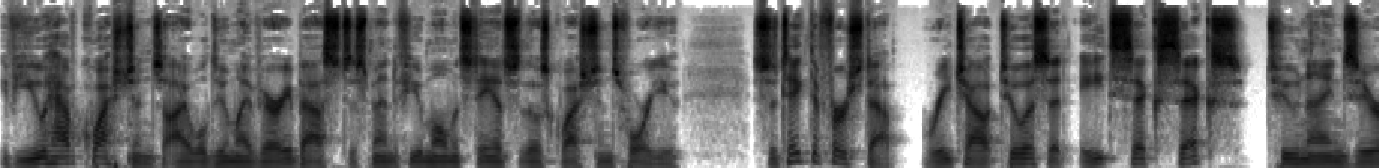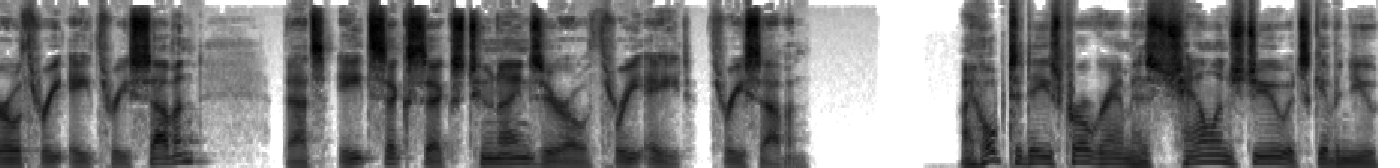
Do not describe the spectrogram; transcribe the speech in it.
If you have questions, I will do my very best to spend a few moments to answer those questions for you. So take the first step. Reach out to us at 866 290 3837. That's 866 290 3837. I hope today's program has challenged you. It's given you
